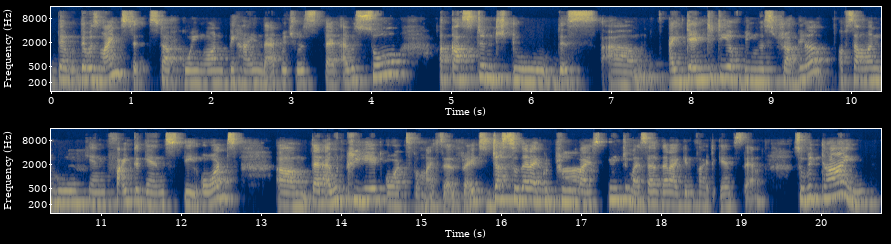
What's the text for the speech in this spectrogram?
there, there was mindset stuff going on behind that, which was that I was so accustomed to this um, identity of being a struggler, of someone who can fight against the odds. Um, that I would create odds for myself, right? Just so that I could prove my prove to myself that I can fight against them. So with time,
